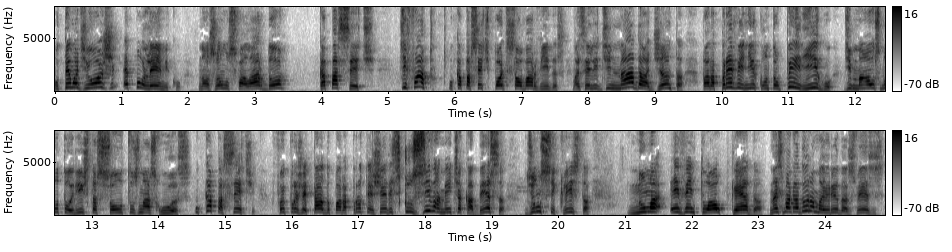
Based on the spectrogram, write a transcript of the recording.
O tema de hoje é polêmico. Nós vamos falar do capacete. De fato, o capacete pode salvar vidas, mas ele de nada adianta para prevenir contra o perigo de maus motoristas soltos nas ruas. O capacete foi projetado para proteger exclusivamente a cabeça de um ciclista numa eventual queda. Na esmagadora maioria das vezes,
